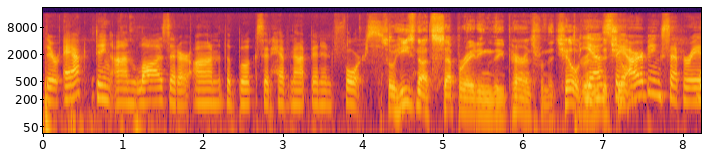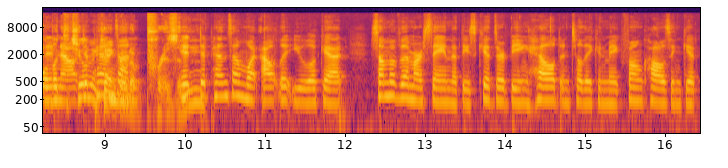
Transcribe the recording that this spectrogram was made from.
they're acting on laws that are on the books that have not been enforced. So he's not separating the parents from the children. Yes, the they are being separated Well, but the now. it children can't go on, to prison. It depends on what outlet you look at. Some of them are saying that these kids are being held until they can make phone calls and get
